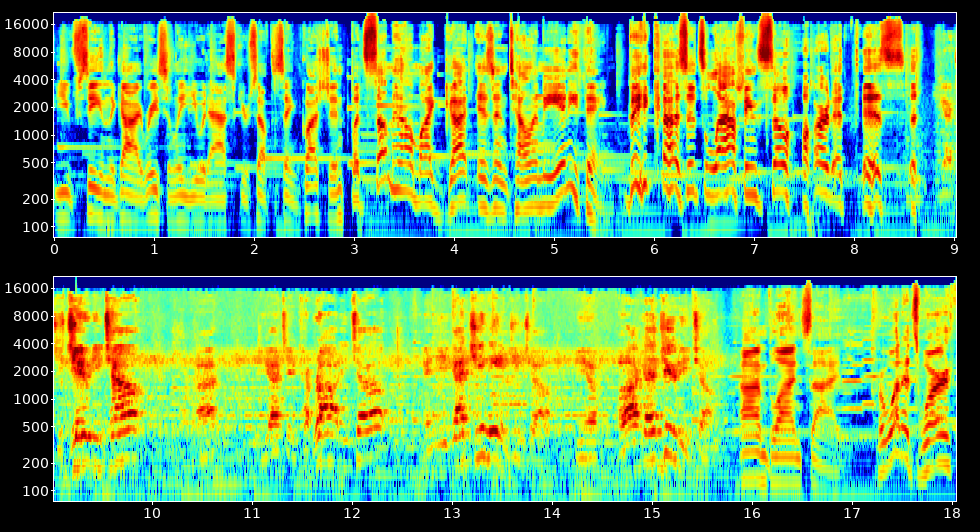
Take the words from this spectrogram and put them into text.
you've seen the guy recently, you would ask yourself the same question, but somehow my gut isn't telling me anything because it's laughing so hard at this. You got your Judy chop, alright? You got your karate chop, and you got your ninja chop. You know, like a Judy chop. I'm blindside. For what it's worth,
